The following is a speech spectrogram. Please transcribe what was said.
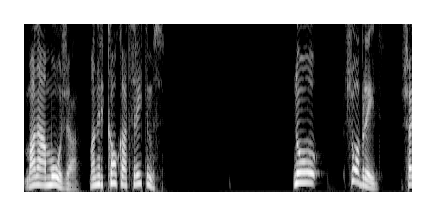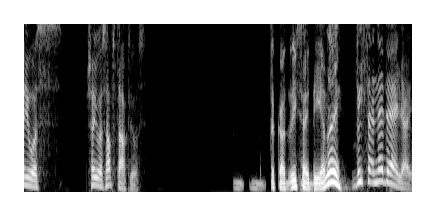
manā mūžā man ir kaut kāds ritms. Nu, šobrīd, šajos, šajos apstākļos, Tā kā visai dienai. visai nedēļai,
